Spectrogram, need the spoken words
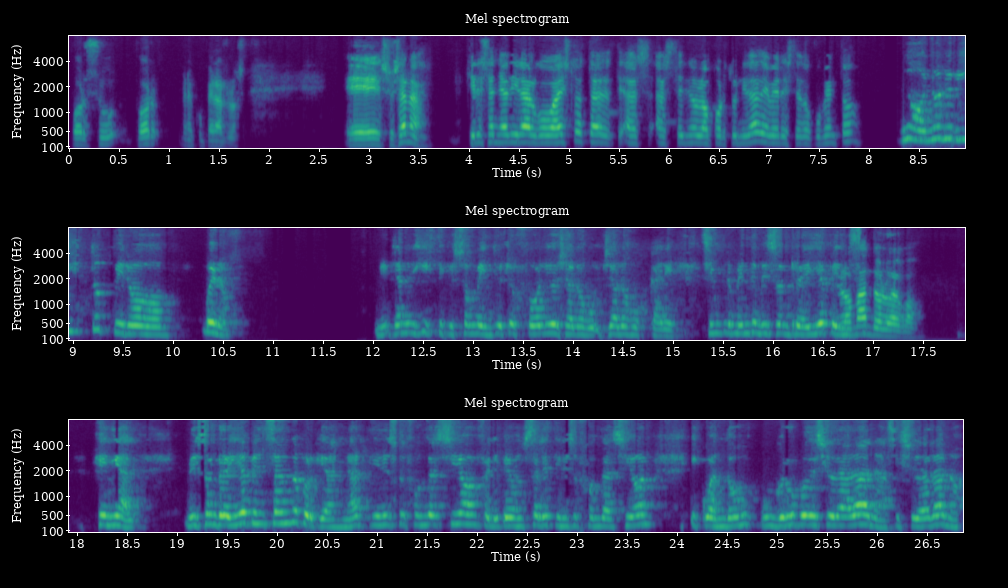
por, su, por recuperarlos. Eh, Susana, ¿Quieres añadir algo a esto? ¿Has, has tenido la oportunidad de ver este documento? No, no lo he visto, pero bueno, ya me dijiste que son 28 folios, ya, lo, ya los buscaré. Simplemente me sonreía pensando... Lo mando luego. Genial. Me sonreía pensando porque Aznar tiene su fundación, Felipe González tiene su fundación, y cuando un, un grupo de ciudadanas y ciudadanos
